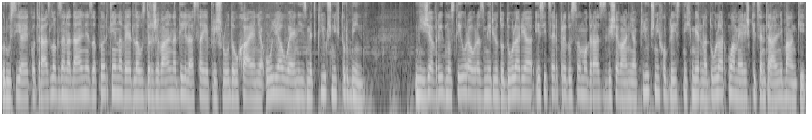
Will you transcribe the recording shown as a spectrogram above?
Rusija je kot razlog za nadaljne zaprtje navedla vzdrževalna dela, saj je prišlo do uhajanja olja v eni izmed ključnih turbin. Nižja vrednost evra v razmerju do dolarja je sicer predvsem odraz zviševanja ključnih obrestnih mer na dolar v ameriški centralni banki.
